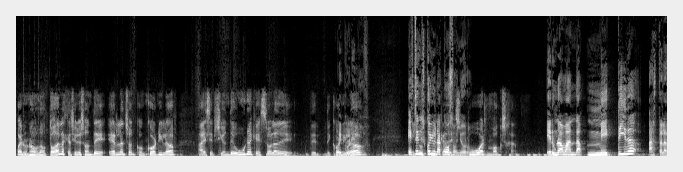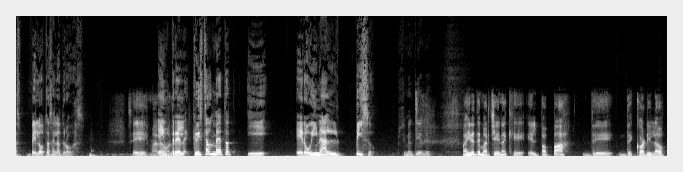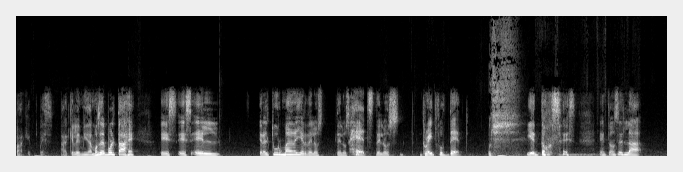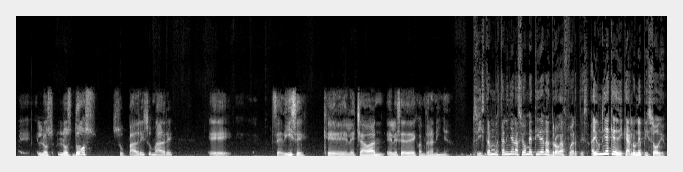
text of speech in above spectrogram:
Bueno, no, no. Todas las canciones son de Erlandson con Courtney Love, a excepción de una que es sola de, de, de Courtney Love. Love. Este disco hay una cosa, de ñoro. Stuart Moxham. Era una banda metida hasta las pelotas en las drogas. Sí, mala onda. entre el Crystal Method y heroína al piso. ¿Sí me entiendes? Imagínate, Marchena, que el papá de, de Courtney Love, para que, pues, para que le midamos el voltaje, es, es el era el tour manager de los de los heads, de los Grateful Dead. Uy, Y entonces, entonces la eh, los, los dos, su padre y su madre, eh, se dice que le echaban LSD cuando era niña. Sí, esta, esta niña nació metida en las drogas fuertes. Hay un día que dedicarle un episodio.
